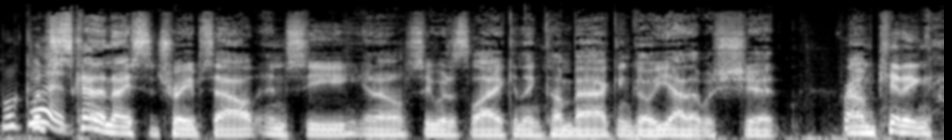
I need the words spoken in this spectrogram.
Well, Which is kind of nice to traipse out and see, you know, see what it's like, and then come back and go, yeah, that was shit. No, I'm kidding.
